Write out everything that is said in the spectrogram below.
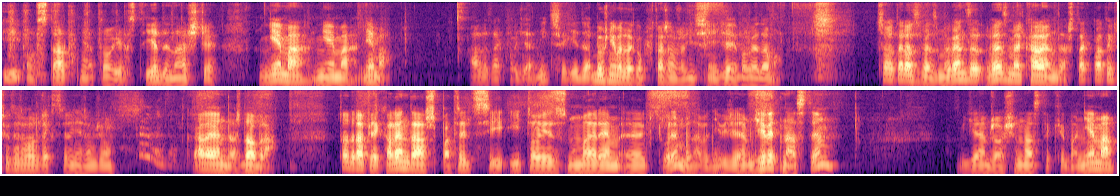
i ostatnia to jest 11. Nie ma, nie ma, nie ma. Ale tak powiedziałem, nic się nie da. Bo już nie będę tego powtarzał, że nic się nie dzieje, bo wiadomo. Co teraz wezmę? Wędzę, wezmę kalendarz. Tak, Patryk, czy chcesz włożyć ekstralnie, żebym wziął? Kalendarz, dobra. To drapię kalendarz Patrycji i to jest z numerem, y, którym, bo nawet nie widziałem, 19. Widziałem, że 18 chyba nie ma.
